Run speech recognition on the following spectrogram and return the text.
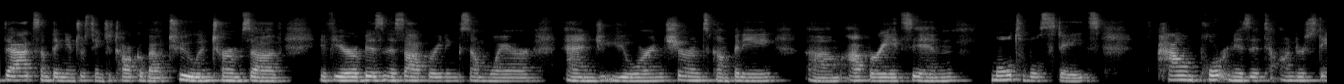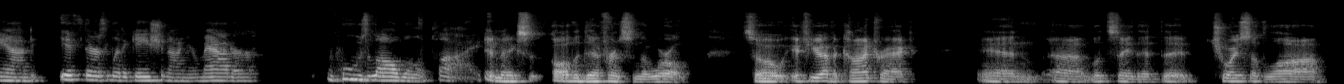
that's something interesting to talk about too, in terms of if you're a business operating somewhere and your insurance company um, operates in multiple states, how important is it to understand if there's litigation on your matter, whose law will apply? It makes all the difference in the world. So if you have a contract and uh, let's say that the choice of law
